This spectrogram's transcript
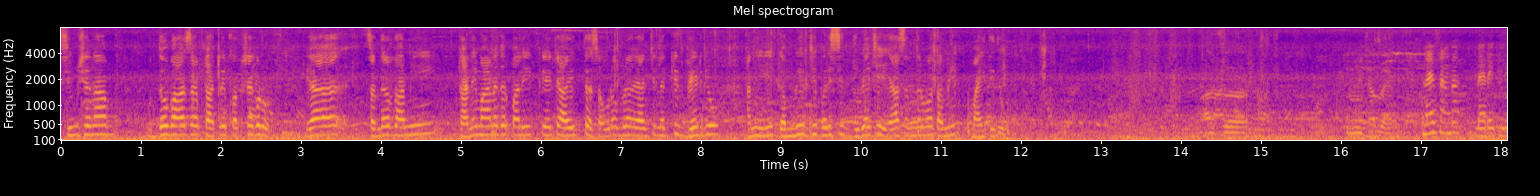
शिवसेना उद्धव बाळासाहेब ठाकरे पक्षाकडून या संदर्भात आम्ही ठाणे महानगरपालिकेचे आयुक्त सौरभराव यांची नक्कीच भेट घेऊ आणि ही गंभीर जी परिस्थिती दिव्याची या संदर्भात आम्ही माहिती देऊ. आज तुम्ही विचारलं आहे नाही सांगा डायरेक्टली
